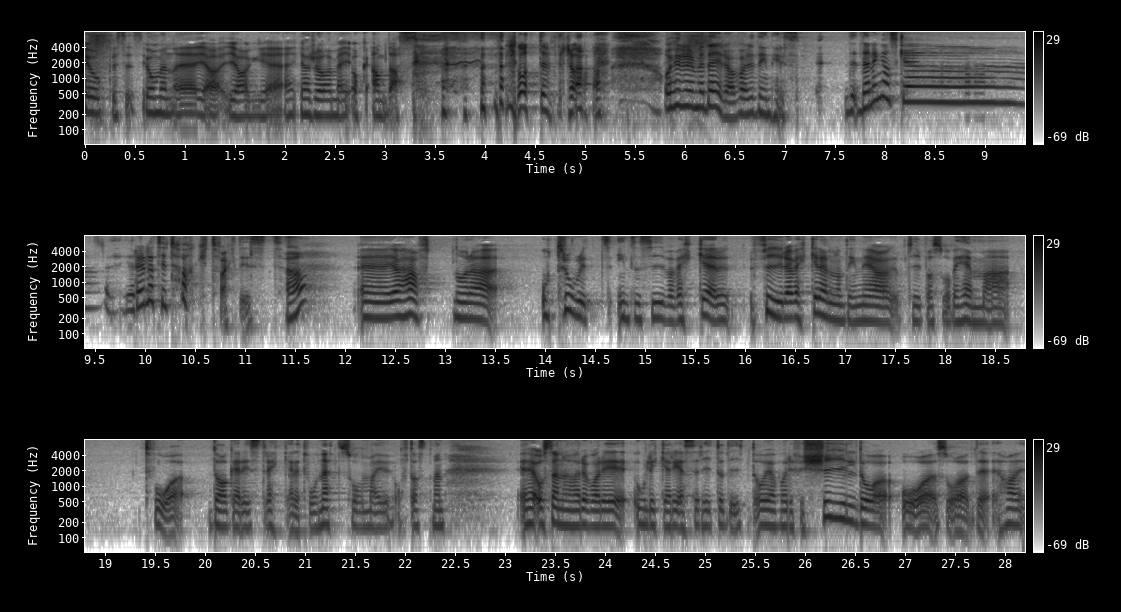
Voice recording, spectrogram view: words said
Jo, precis. Jo, men eh, jag, jag, eh, jag rör mig och andas. Det låter bra. och hur är det med dig då? Var är din hiss? Den är ganska relativt högt faktiskt. Ja. Eh, Jag har haft några otroligt intensiva veckor. Fyra veckor eller någonting när jag typ har sovit hemma två dagar i sträck. Eller två nätter sover man ju oftast. Men, eh, och sen har det varit olika resor hit och dit. Och jag har varit förkyld och, och så. Det har,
